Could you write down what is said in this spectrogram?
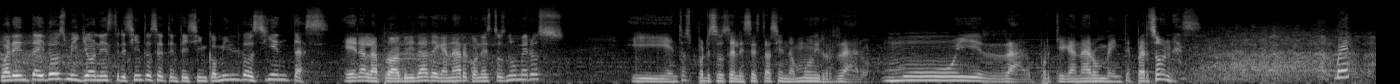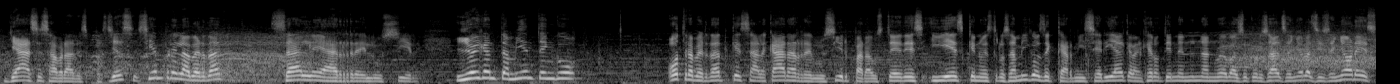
42 millones 375 mil 200 era la probabilidad de ganar con estos números. Y entonces por eso se les está haciendo muy raro, muy raro, porque ganaron 20 personas. Bueno, ya se sabrá después. Ya siempre la verdad sale a relucir. Y oigan, también tengo otra verdad que sacar a relucir para ustedes y es que nuestros amigos de Carnicería El Granjero tienen una nueva sucursal, señoras y señores.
